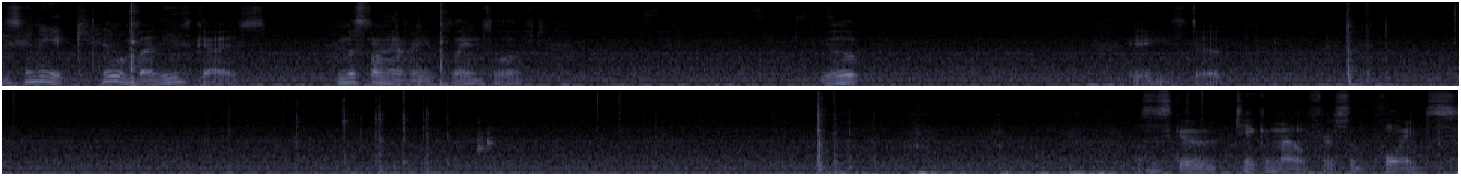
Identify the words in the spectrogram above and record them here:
He's gonna get killed by these guys. He must not have any planes left. Yup. Yeah, he's dead. Let's go take him out for some points.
